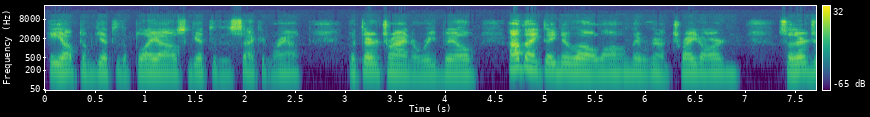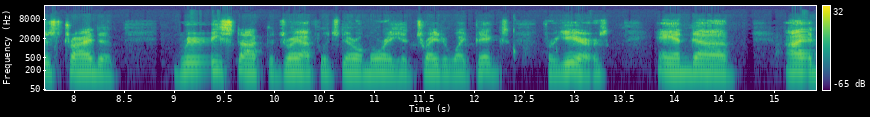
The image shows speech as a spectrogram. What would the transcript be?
He helped them get to the playoffs and get to the second round, but they're trying to rebuild. I think they knew all along they were going to trade Harden, so they're just trying to restock the draft, which Daryl Morey had traded away picks for years. And uh, I,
